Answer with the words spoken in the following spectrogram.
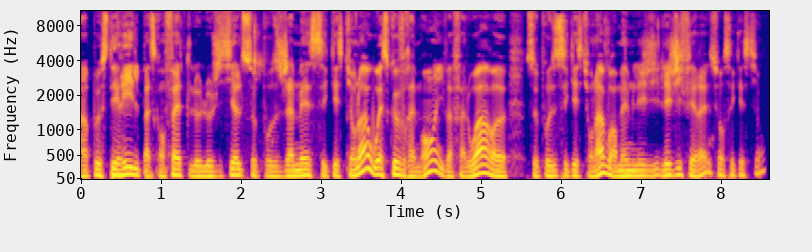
un peu stérile parce qu'en fait le logiciel se pose jamais ces questions-là ou est-ce que vraiment il va falloir euh, se poser ces questions-là, voire même légiférer sur ces questions?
